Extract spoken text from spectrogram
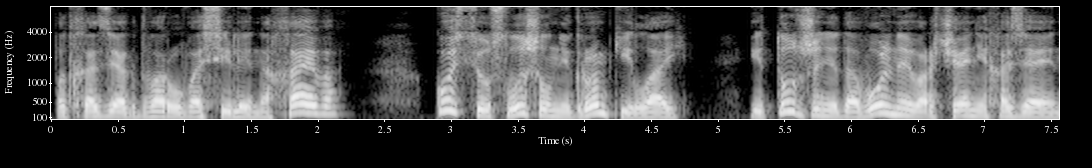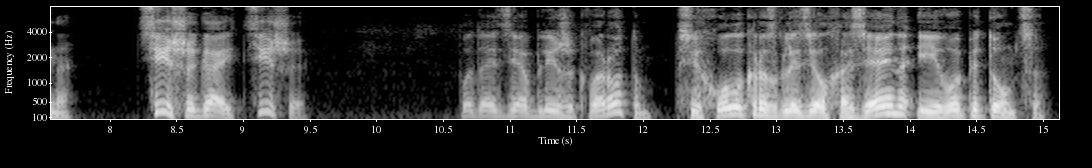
Подходя к двору Василия Нахаева, Костя услышал негромкий лай и тут же недовольное ворчание хозяина. «Тише, Гай, тише!» Подойдя ближе к воротам, психолог разглядел хозяина и его питомца –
